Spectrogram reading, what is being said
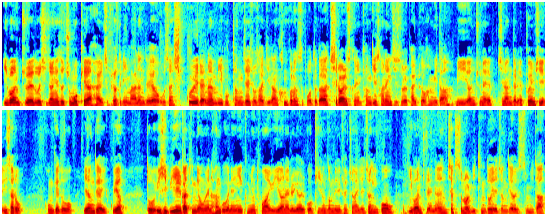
이번 주에도 시장에서 주목해야 할 지표들이 많은데요. 우선 19일에는 미국 경제조사기관 컨퍼런스 보드가 7월 경기 선행 지수를 발표합니다. 미 연준의 지난달 FOMC 의사록 공개도 예정되어 있고요. 또 22일 같은 경우에는 한국은행이 금융통화위원회를 열고 기준금리를 결정할 예정이고 이번 주에는 잭슨홀 미팅도 예정되어 있습니다.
